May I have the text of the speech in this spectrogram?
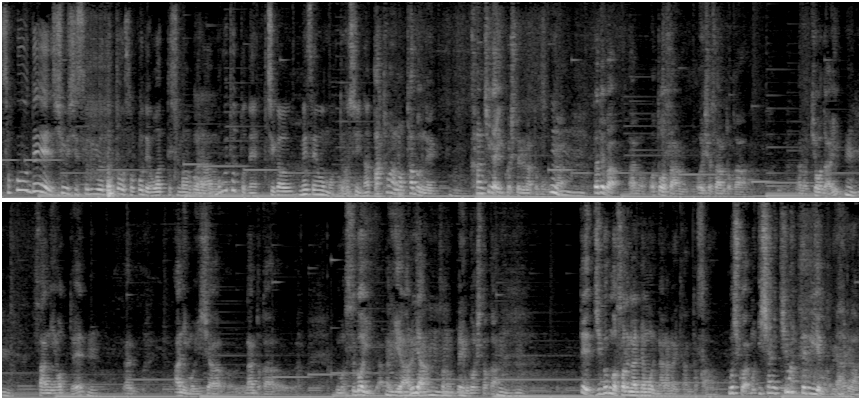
そこで終始するようだとそこで終わってしまうから、うん。もうちょっとね違う目線を持ってほしいなと、あとあの多分ね勘違い一個してるなと思ううんのが、うん。例えばあのお父さんお医者さんとかあの兄弟うんうん。3人おってうん。兄も医者なんとかもうすごい家あるやうんんその弁護士とか。で自分もそれなりのものにならないかんとかもしくはもう医者に決まってる家もあるやん。あるある、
